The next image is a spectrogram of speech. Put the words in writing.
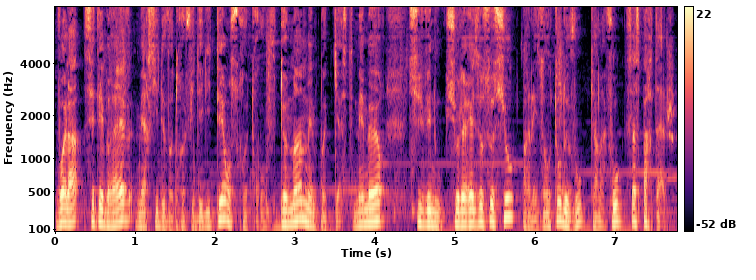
Voilà, c'était bref. Merci de votre fidélité. On se retrouve demain, même podcast, même heure. Suivez-nous sur les réseaux sociaux, parlez-en autour de vous, car l'info, ça se partage.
